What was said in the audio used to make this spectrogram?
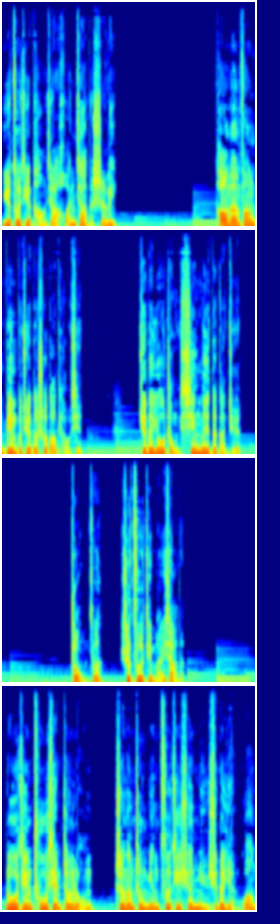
与自己讨价还价的实力。陶南方并不觉得受到挑衅。觉得有种欣慰的感觉。种子是自己埋下的，如今出现峥嵘，只能证明自己选女婿的眼光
